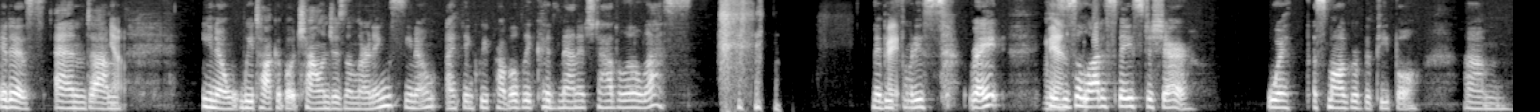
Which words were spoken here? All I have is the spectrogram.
it is, and um, Yeah. you know, we talk about challenges and learnings. You know, I think we probably could manage to have a little less, maybe Right. 40, s- right? Because Yeah. it's a lot of space to share with a small group of people. Um,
